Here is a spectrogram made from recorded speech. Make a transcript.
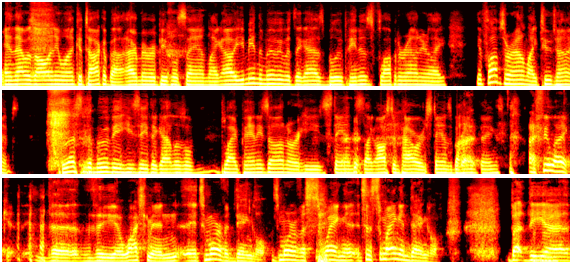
And that was all anyone could talk about. I remember people saying, like, oh, you mean the movie with the guy's blue penis flopping around? And you're like, it flops around like two times. The rest of the movie, he's either got little black panties on or he stands like Austin Powers stands behind Right. things. I feel like the the Watchmen. It's more of a dangle. It's more of a swang. It's a swang and dangle. But the uh,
